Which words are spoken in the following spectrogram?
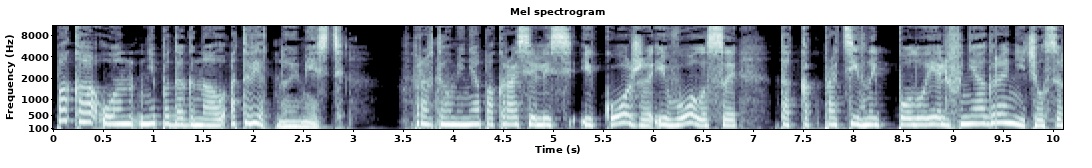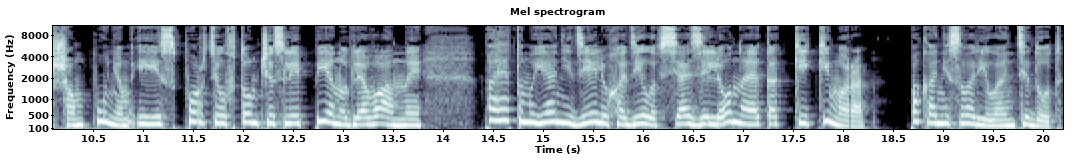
пока он не подогнал ответную месть. Правда, у меня покрасились и кожа, и волосы, так как противный полуэльф не ограничился шампунем и испортил в том числе пену для ванны, поэтому я неделю ходила вся зеленая, как кикимора, пока не сварила антидот.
